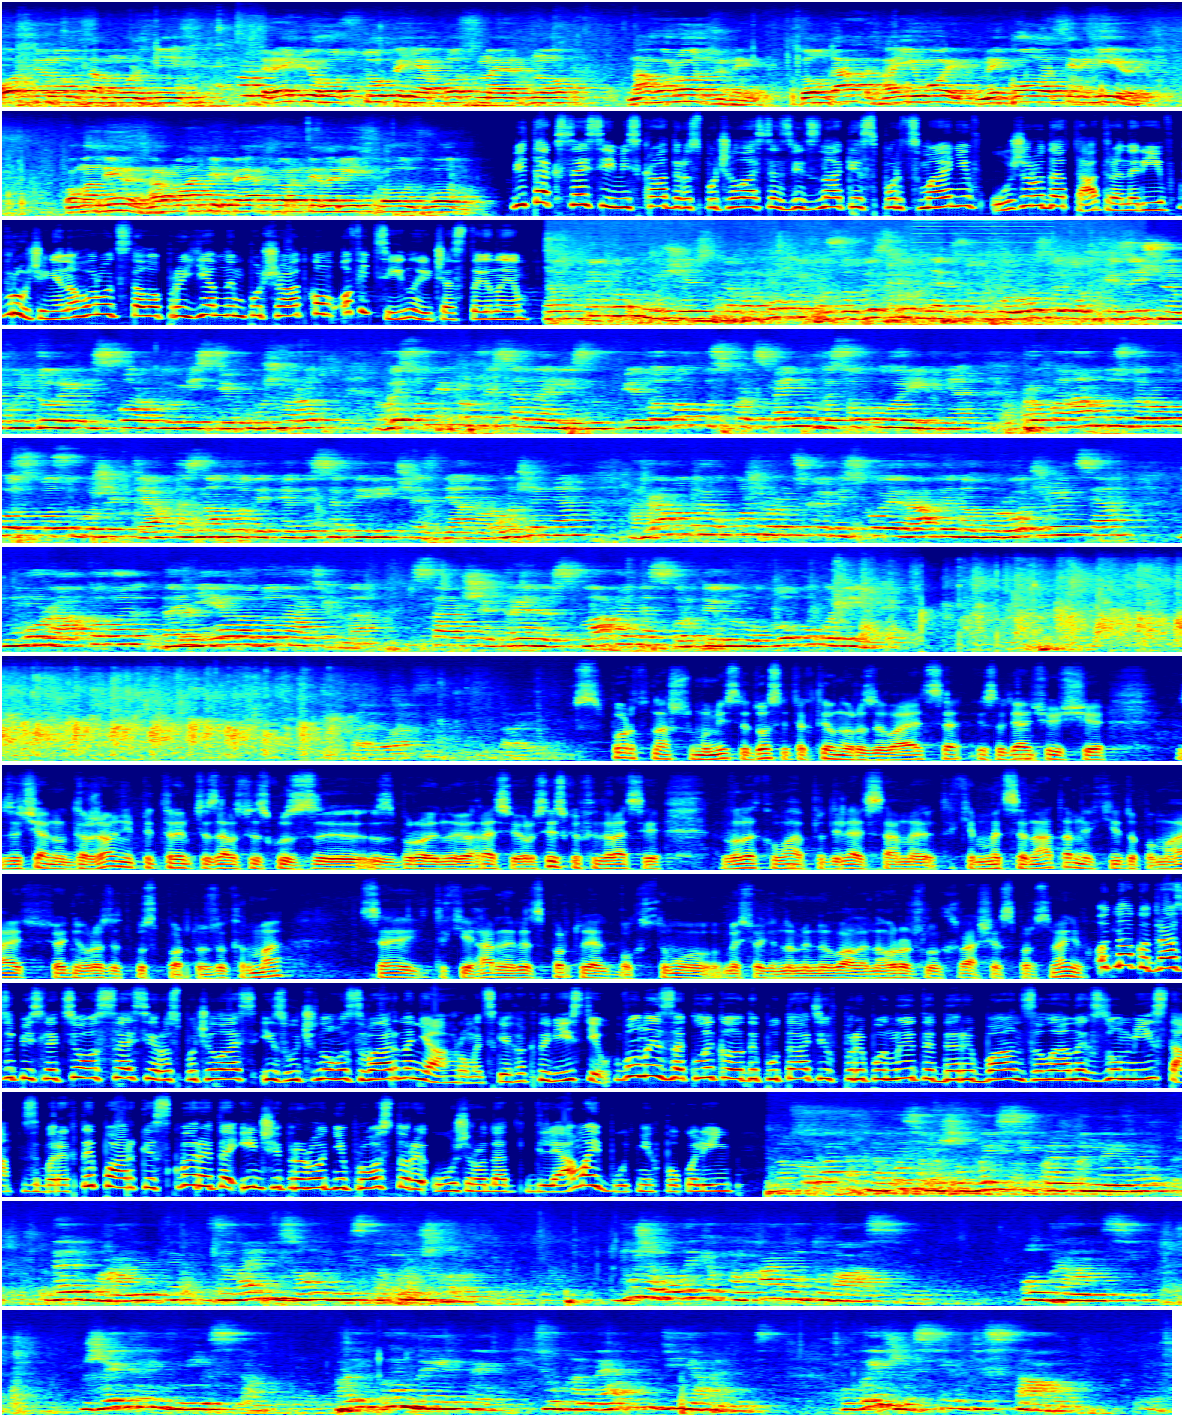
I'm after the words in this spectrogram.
орденом за мужність третього ступеня посмертно. Нагороджений солдат Гаєвой Микола Сергійович, командир гармати першого артилерійського взводу. Відтак сесії міськради розпочалася з відзнаки спортсменів, Ужгорода та тренерів. Вручення нагород стало приємним початком офіційної частини. За активну участь та вагомий особистий внесок у розвиток фізичної культури і спорту в місті Ужгород, високий професіоналізм, підготовку спортсменів високого рівня, пропаганду здорового способу життя та з нагоди 50-річчя з дня народження, грамотою Ужгородської міської ради нагороджується Муратова Даніела Донатівна, старший тренер з плавання спортивного клубу Олімпік. Спорт в нашому місті досить активно розвивається і завдячуючи, звичайно, державній підтримці зараз в зв'язку з збройною агресією Російської Федерації велика увага приділяють саме таким меценатам, які допомагають сьогодні в розвитку спорту. Зокрема, це такий гарний вид спорту, як бокс. Тому ми сьогодні номінували нагороджували кращих спортсменів. Однак одразу після цього сесія розпочалась із гучного звернення громадських активістів. Вони закликали депутатів припинити дерибан зелених зон міста, зберегти парки, сквери та інші природні простори Ужгорода для майбутніх поколінь. На плакатах написано, щоб ви всі припинили дерибанити зелені зони міста Ужгород. Дуже велике прохання до вас, обранців, жителів міста, припинити цю ганебну діяльність, бо ви вже всіх дістали.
